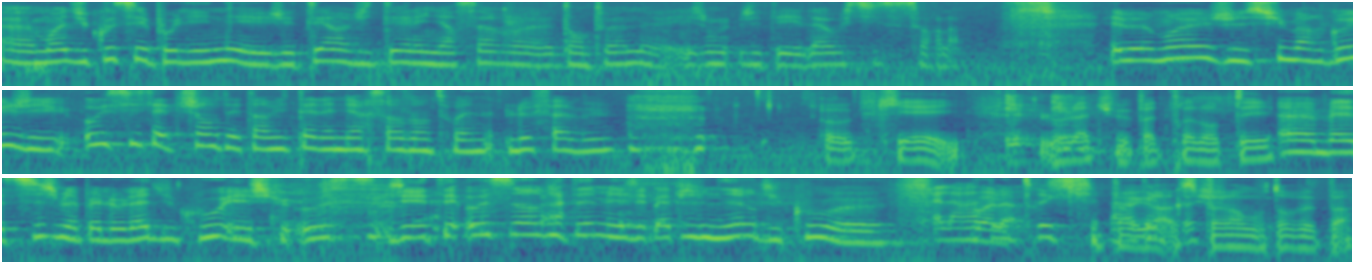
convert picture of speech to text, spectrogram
Euh, moi, du coup, c'est Pauline et j'étais invitée à l'anniversaire euh, d'Antoine et j'étais là aussi ce soir-là. Et ben moi je suis Margot et j'ai eu aussi cette chance d'être invitée à l'anniversaire d'Antoine, le fameux. Ok. Lola, tu veux pas te présenter? Euh, bah si, je m'appelle Lola du coup et je suis aussi, j'ai été aussi invitée mais j'ai pas pu venir du coup. euh, Elle a raté Voilà, le truc. C'est pas grave, c'est pas grave, on t'en veut pas.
